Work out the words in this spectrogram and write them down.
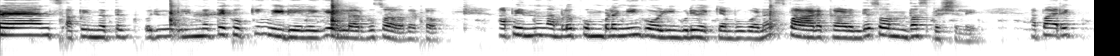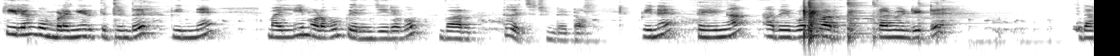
ഫ്രണ്ട്സ് അപ്പോൾ ഇന്നത്തെ ഒരു ഇന്നത്തെ കുക്കിംഗ് വീഡിയോയിലേക്ക് എല്ലാവർക്കും സ്വാഗതം കേട്ടോ. അപ്പോൾ ഇന്ന് നമ്മൾ കുമ്പളങ്ങയും കോഴിയും കൂടി വെക്കാൻ പോവുകയാണ് പാലക്കാടിന്റെ സ്വന്തം സ്പെഷ്യൽ അപ്പോൾ അര കിലോ കുമ്പളങ്ങ എടുത്തിട്ടുണ്ട്. പിന്നെ മല്ലിയും മുളകും പെരുംജീരകവും വറുത്ത് വെച്ചിട്ടുണ്ട് കേട്ടോ. പിന്നെ തേങ്ങ അതേപോലെ വറുക്കാൻ വേണ്ടിയിട്ട് ഇതാ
